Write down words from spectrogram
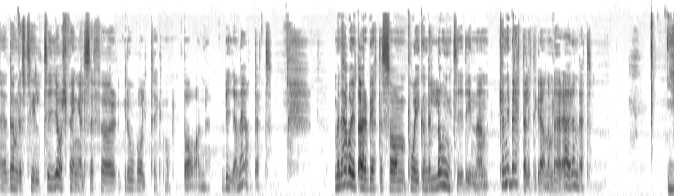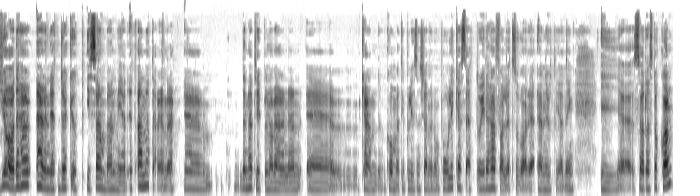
eh, dömdes till 10 års fängelse för grov våldtäkt mot barn via nätet. Men det här var ju ett arbete som pågick under lång tid innan. Kan ni berätta lite grann om det här ärendet? Ja, det här ärendet dök upp i samband med ett annat ärende. Ehm, den här typen av ärenden eh, kan komma till polisens kännedom på olika sätt och i det här fallet så var det en utredning i eh, södra Stockholm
